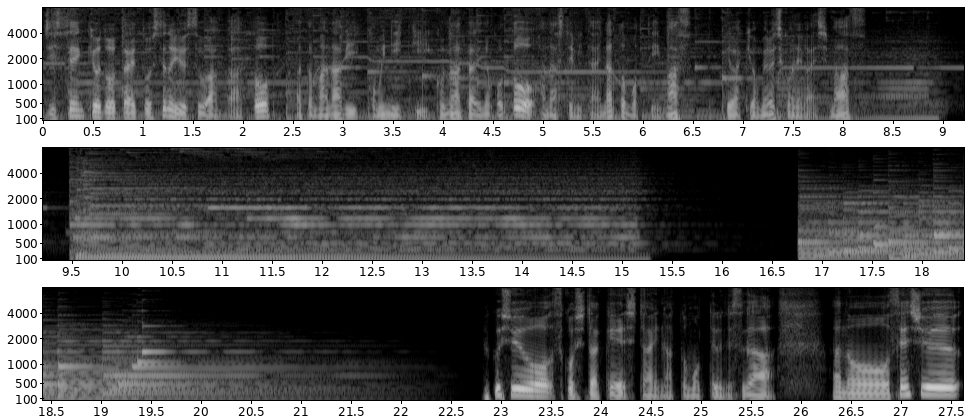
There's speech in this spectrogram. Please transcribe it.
実践共同体としてのユースワーカーと、あと学び、コミュニティ、このあたりのことを話してみたいなと思っています。では今日もよろしくお願いします。復習を少しだけしたいなと思ってるんですが、あの、先週、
